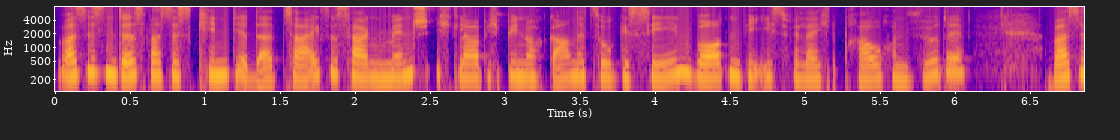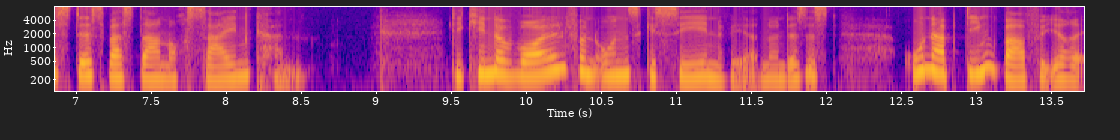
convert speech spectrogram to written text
Was ist denn das, was das Kind dir da zeigt? Zu sagen, Mensch, ich glaube, ich bin noch gar nicht so gesehen worden, wie ich es vielleicht brauchen würde. Was ist das, was da noch sein kann? Die Kinder wollen von uns gesehen werden und das ist unabdingbar für ihre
